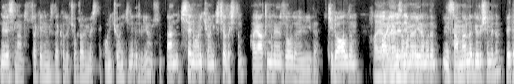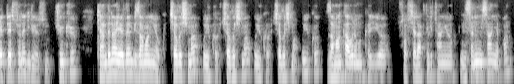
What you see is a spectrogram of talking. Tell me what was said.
Neresinden tutsak elimizde kalıyor. Çok zor bir meslek. 12-12 nedir biliyor musun? Ben 2 sene 12-12 çalıştım. Hayatımın en zor dönemiydi. Kilo aldım, Hayal, hayal Aileme zaman edemiyorum. ayıramadım, insanlarla görüşemedim ve depresyona giriyorsun. Çünkü kendine ayırdığın bir zaman yok. Çalışma, uyku, çalışma, uyku, çalışma, uyku. Zaman kavramın kayıyor, sosyal aktiviten yok. İnsanı insan yapan,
